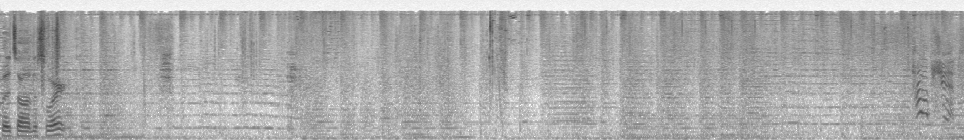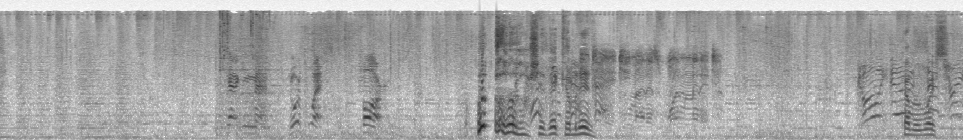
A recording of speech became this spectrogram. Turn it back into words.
But it's this work. Drop. Tagging map. Northwest. Far. oh shit, they're coming in. ETA T minus 1 minute. Calling down Coming, boys.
